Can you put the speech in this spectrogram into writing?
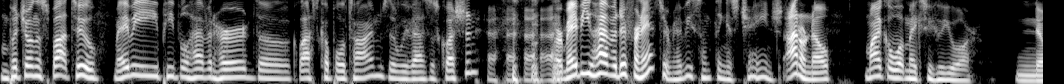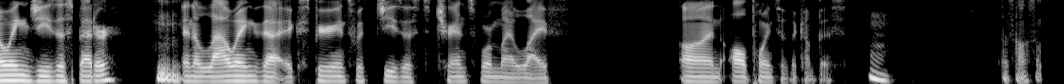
I'm put you on the spot too. Maybe people haven't heard the last couple of times that we've asked this question, or maybe you have a different answer. Maybe something has changed. I don't know. Michael, what makes you who you are? Knowing Jesus better hmm. and allowing that experience with Jesus to transform my life on all points of the compass. that's awesome.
